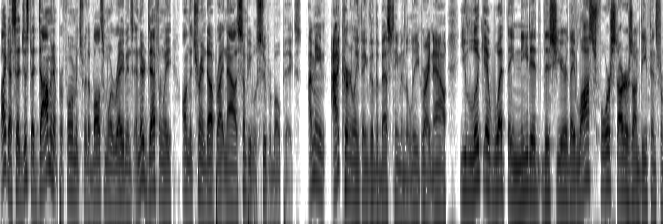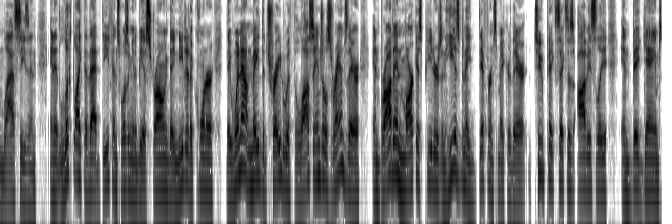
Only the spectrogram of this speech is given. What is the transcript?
like I said, just a dominant performance for the Baltimore Ravens, and they're definitely on the trend up right now as some people's Super Bowl picks. I mean, I currently think they're the best team in the league right now. You look at what they needed this year. They lost four starters on defense from last season, and it looked like that that defense wasn't going to be as strong. They needed a corner. They went out and made the trade with the Los Angeles Rams there and brought in Marcus Peters, and he has been a difference maker there. Two pick sixes, obviously, in big games.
